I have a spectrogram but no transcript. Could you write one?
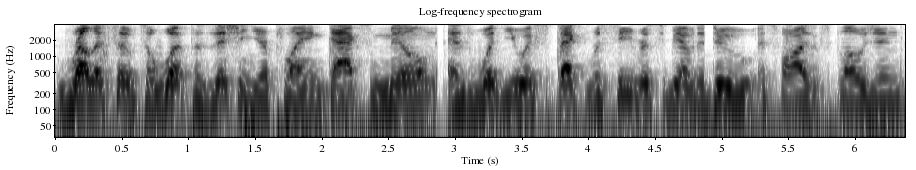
relative to what position you're playing, Dax Milne is what you expect receivers to be able to do as far as explosion,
